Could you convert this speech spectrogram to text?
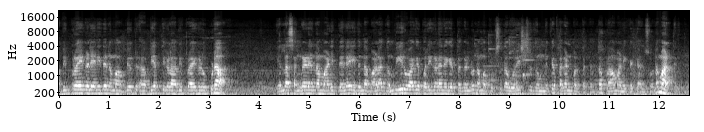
ಅಭಿಪ್ರಾಯಗಳೇನಿದೆ, ನಮ್ಮ ಅಭ್ಯ ಅಭ್ಯರ್ಥಿಗಳ ಅಭಿಪ್ರಾಯಗಳು ಕೂಡ ಎಲ್ಲ ಸಂಗ್ರಹಣೆಯನ್ನು ಮಾಡಿದ್ದೇನೆ. ಇದನ್ನು ಬಹಳ ಗಂಭೀರವಾಗಿ ಪರಿಗಣನೆಗೆ ತಗೊಂಡು ನಮ್ಮ ಪಕ್ಷದ ವರಿಷ್ಠರ ಗಮನಕ್ಕೆ ತಗೊಂಡು ಬರ್ತಕ್ಕಂಥ ಪ್ರಾಮಾಣಿಕ ಕೆಲಸವನ್ನು ಮಾಡ್ತೇನೆ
